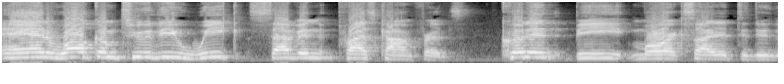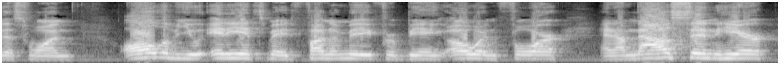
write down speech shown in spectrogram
And welcome to the Week 7 press conference. Couldn't be more excited to do this one. All of you idiots made fun of me for being 0 and 4, and I'm now sitting here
